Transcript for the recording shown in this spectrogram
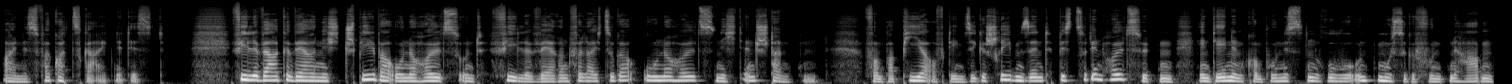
eines Fagotts geeignet ist. Viele Werke wären nicht spielbar ohne Holz und viele wären vielleicht sogar ohne Holz nicht entstanden. Vom Papier, auf dem sie geschrieben sind, bis zu den Holzhütten, in denen Komponisten Ruhe und Muße gefunden haben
